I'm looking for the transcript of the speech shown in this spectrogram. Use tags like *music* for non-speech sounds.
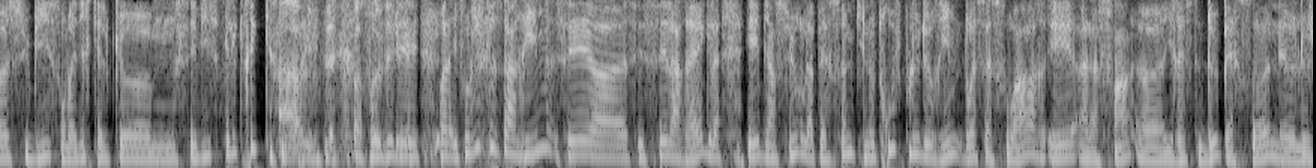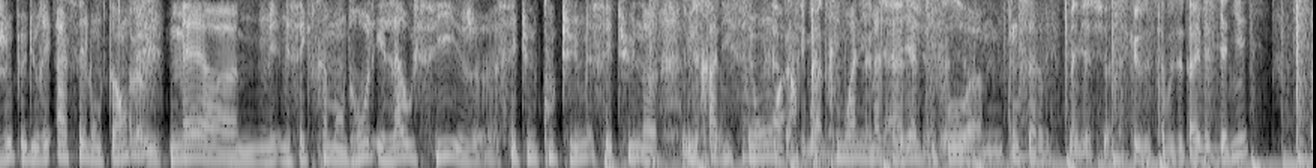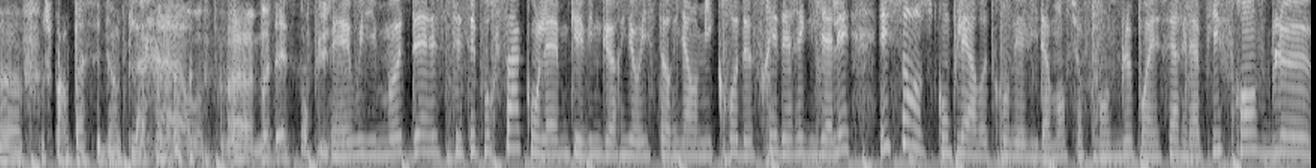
subissent, on va dire, quelques sévices électriques. Ah oui, d'accord. *laughs* Voilà, il faut juste que ça rime, c'est euh, c'est la règle. Et bien sûr, la personne qui ne trouve plus de rime doit s'asseoir et à la fin, euh, il reste deux personnes. Le jeu peut durer assez longtemps, ah bah oui. mais, euh, mais, mais c'est extrêmement drôle. Et là aussi, c'est une coutume, c'est une une tradition, patrimoine. un patrimoine immatériel qu'il faut euh, conserver. Mais bien sûr. Est-ce que ça vous est arrivé de gagner? Euh, je parle pas assez bien le plat. *laughs* Ah, *laughs* modeste en plus. Eh oui, modeste. Et c'est pour ça qu'on l'aime, Kevin Guriot, historien au micro de Frédéric Vialet. Échange complet à retrouver évidemment sur FranceBleu.fr et l'appli France Bleu.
